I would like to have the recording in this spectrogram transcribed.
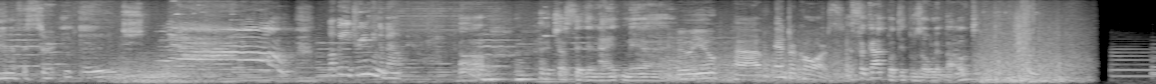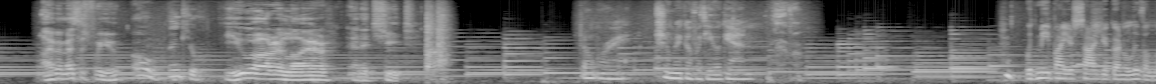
man of a certain age. What were you dreaming about? oh, I just had a nightmare. do you have intercourse? I forgot what it was all about. I have a message for you. Oh, thank you. You are a liar and a cheat. Don't worry. She'll make up with you again. Never. with me by your side, you're going to live a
